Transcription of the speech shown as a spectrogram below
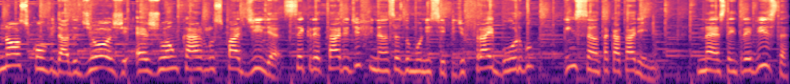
Nosso convidado de hoje é João Carlos Padilha, secretário de Finanças do município de Fraiburgo, em Santa Catarina. Nesta entrevista,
